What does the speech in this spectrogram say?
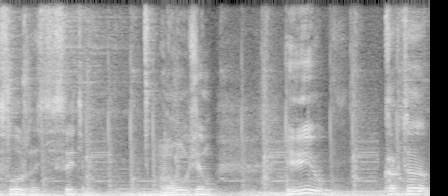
сложности с этим. Ну, в общем, и как-то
